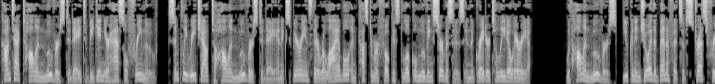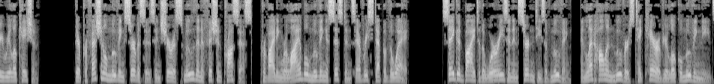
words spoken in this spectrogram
Contact Holland Movers today to begin your hassle free move. Simply reach out to Holland Movers today and experience their reliable and customer focused local moving services in the greater Toledo area. With Holland Movers, you can enjoy the benefits of stress free relocation. Their professional moving services ensure a smooth and efficient process, providing reliable moving assistance every step of the way. Say goodbye to the worries and uncertainties of moving, and let Holland Movers take care of your local moving needs.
